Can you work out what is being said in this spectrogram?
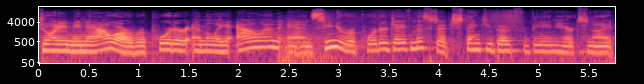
Joining me now are reporter Emily Allen and senior reporter Dave Mistich. Thank you both for being here tonight.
